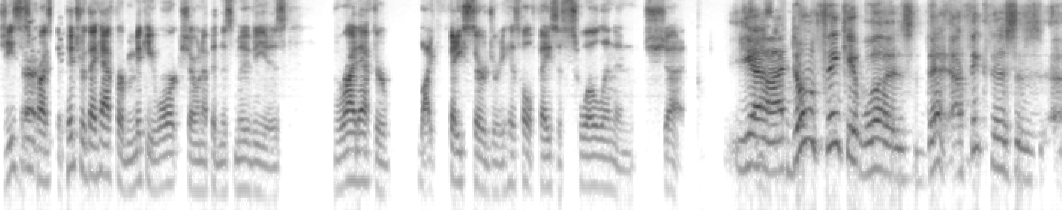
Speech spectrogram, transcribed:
Jesus Uh, Christ, the picture they have for Mickey Rourke showing up in this movie is right after like face surgery. His whole face is swollen and shut. yeah. I don't think it was that. I think this is uh,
